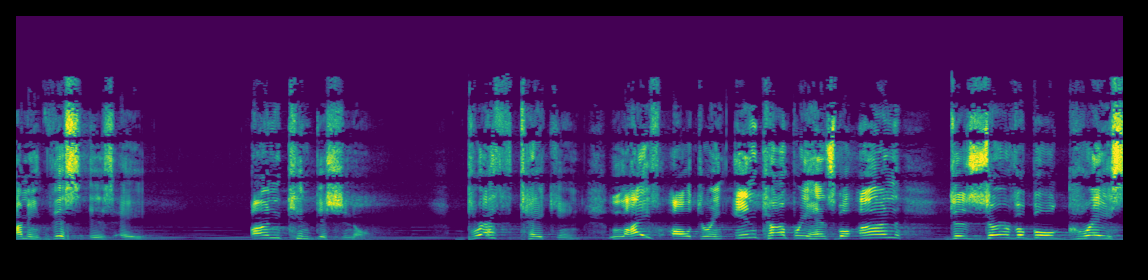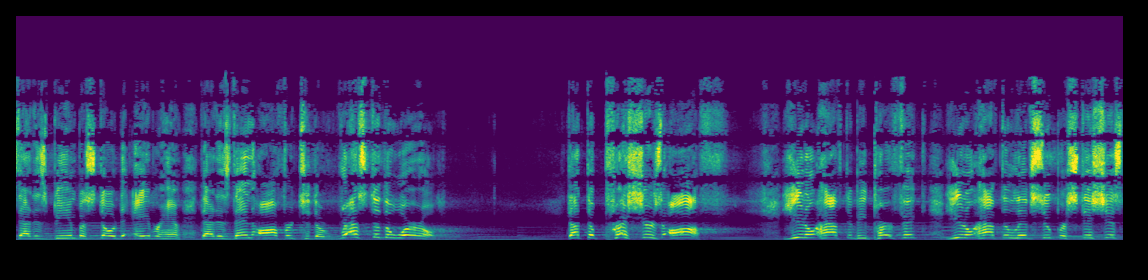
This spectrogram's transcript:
I mean, this is a unconditional, breathtaking, life-altering, incomprehensible, deservable grace that is being bestowed to Abraham that is then offered to the rest of the world. That the pressure's off. You don't have to be perfect. You don't have to live superstitious.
